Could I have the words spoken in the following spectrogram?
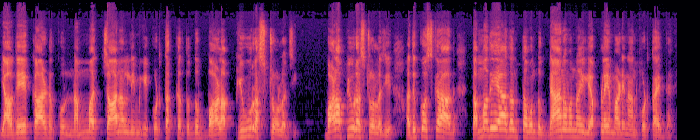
ಯಾವುದೇ ಕಾರಣಕ್ಕೂ ನಮ್ಮ ಚಾನಲ್ ನಿಮಗೆ ಕೊಡ್ತಕ್ಕಂಥದ್ದು ಬಹಳ ಪ್ಯೂರ್ ಅಸ್ಟ್ರಾಲಜಿ. ಭಾಳ ಪ್ಯೂರ್ ಅಸ್ಟ್ರಾಲಜಿ. ಅದಕ್ಕೋಸ್ಕರ ಅದು ತಮ್ಮದೇ ಆದಂಥ ಒಂದು ಜ್ಞಾನವನ್ನು ಇಲ್ಲಿ ಅಪ್ಲೈ ಮಾಡಿ ನಾನು ಕೊಡ್ತಾ ಇದ್ದೇನೆ.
